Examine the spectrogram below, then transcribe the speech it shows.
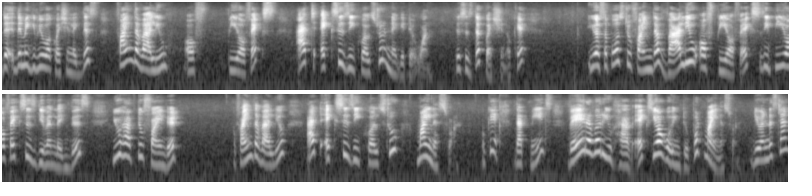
they, they may give you a question like this. Find the value of p of x at x is equals to negative 1 this is the question okay? You are supposed to find the value of p of x. See p of x is given like this. You have to find it. Find the value at x is equals to minus 1 okay? That means wherever you have x you're going to put minus 1 do you understand?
